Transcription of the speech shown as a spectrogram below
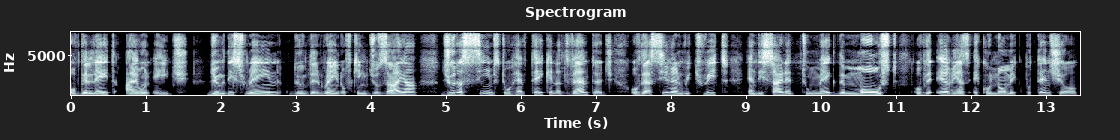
of the late Iron Age. During this reign, during the reign of King Josiah, Judah seems to have taken advantage of the Assyrian retreat and decided to make the most of the area's economic potential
